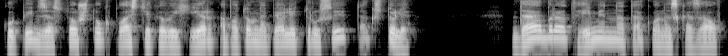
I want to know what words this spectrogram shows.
Купить за сто штук пластиковый хер, а потом напялить трусы? Так что ли?» «Да, брат, именно так он и сказал».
